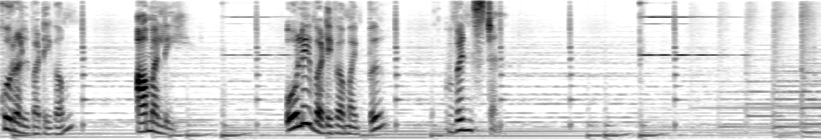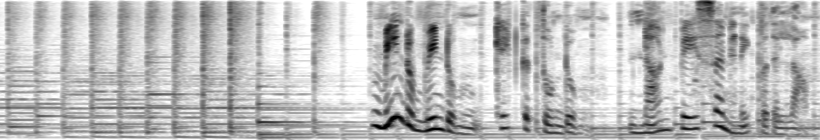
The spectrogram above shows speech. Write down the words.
குரல் வடிவம் அமளி. ஒலி வடிவமைப்பு வின்ஸ்டன். மீண்டும் மீண்டும் கேட்கத் தூண்டும் நான் பேச நினைப்பதெல்லாம்.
